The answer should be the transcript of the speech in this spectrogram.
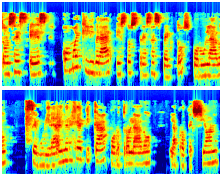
Entonces, es cómo equilibrar estos tres aspectos. Por un lado, seguridad energética, por otro lado, la protección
